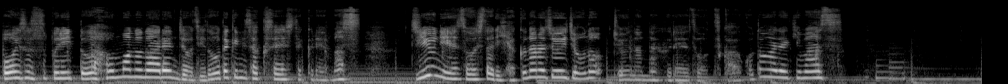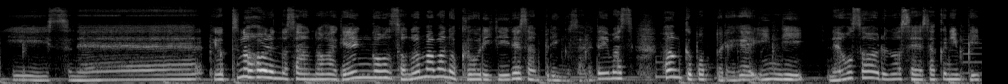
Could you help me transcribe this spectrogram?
ボイススプリットは本物のアレンジを自動的に作成してくれます。自由に演奏したり170以上の柔軟なフレーズを使うことができます。いいっすね。4つのホールのサウンドが言語そのままのクオリティでサンプリングされています。ファンク、ポップ、レゲエ、インディー、ネオソウルの制作にぴっ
